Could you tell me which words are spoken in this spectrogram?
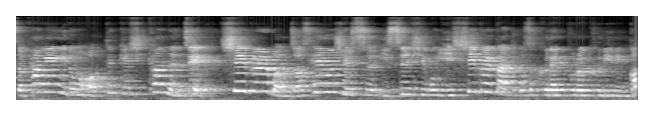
그래서 평행 이동을 어떻게 시켰는지 식을 먼저 세우실 수 있으시고 이 식을 가지고서 그래프를 그리는 거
